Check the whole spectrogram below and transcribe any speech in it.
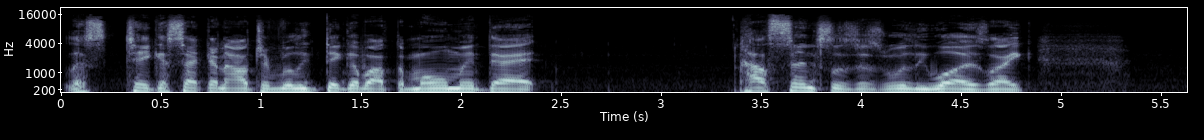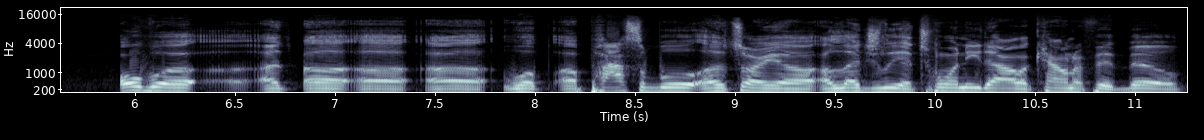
let's take a second out to really think about the moment that how senseless this really was. Like over a a a, a, well, a possible, uh, sorry, uh, allegedly a twenty dollar counterfeit bill.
